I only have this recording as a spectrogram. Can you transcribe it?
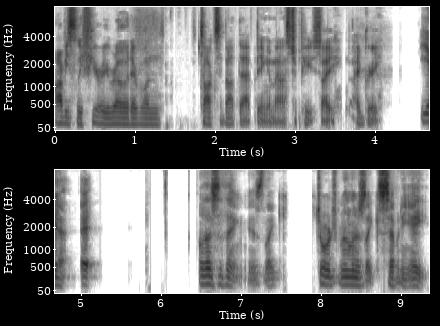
obviously, Fury Road. Everyone talks about that being a masterpiece. I I agree. Yeah. eh, well, that's the thing is like George Miller's like 78.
